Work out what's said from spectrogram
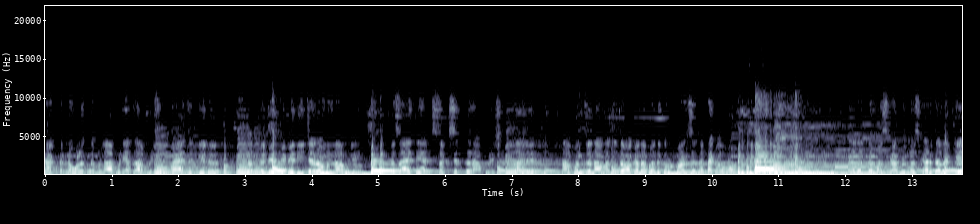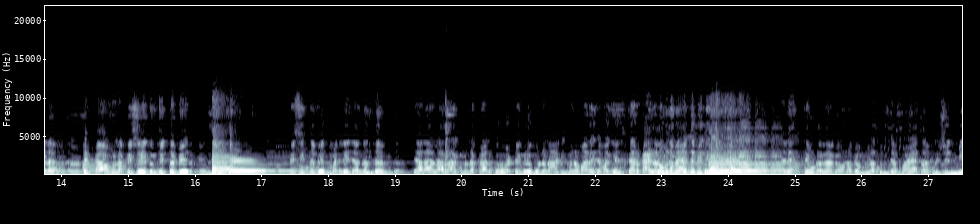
डॉक्टरला ओळखलं म्हणलं आपण याचं ऑपरेशन पायाचं केलं. त्याला तब्येत फिबेत विचारा म्हणलं आपली. कसं आहे ते? आणि सक्सेस जर ऑपरेशन झालं तर आपण जनावरांचा दवाखाना बंद करून माणसाचा टाकावा. त्याला नमस्कार बिमस्कार त्याला केला. आणि का म्हणला कशी आहे तुमची तब्येत? कशी तब्येत म्हणल्याच्या नंतर त्याला आला राग म्हणला काल परवा टंगडे म्हणून आणि मला मारायच्या मागे हसत्यावर काय झालं? म्हणलं ह्या तब्येत तेवढं रागावू नका म्हणला तुमच्या पायाचं ऑपरेशन मी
